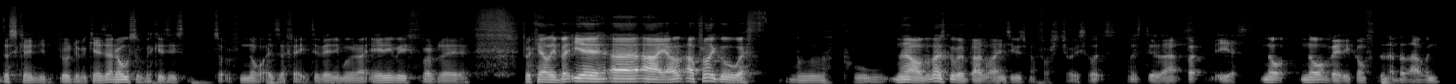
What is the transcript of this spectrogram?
discounted Rory McKenzie, and also because he's sort of not as effective anymore anyway for uh, for Killie. But yeah, uh, aye, I'll, I'll, probably go with uh, no, let's go with Brad Lyons. He was my first choice. So let's let's do that. But yes, not not very confident about that one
